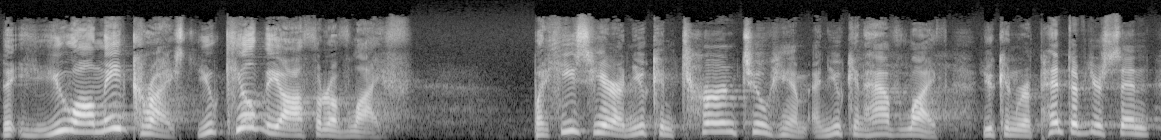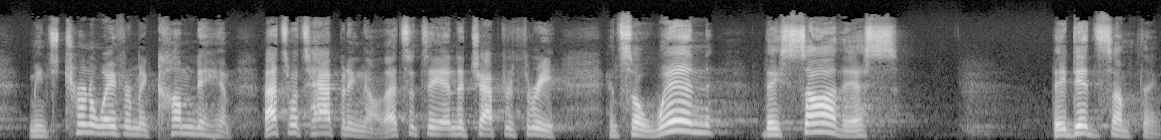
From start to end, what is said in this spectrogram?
that you all need Christ. You killed the author of life. But he's here, and you can turn to him and you can have life. You can repent of your sin, means turn away from and come to him. That's what's happening now. That's at the end of chapter 3. And so when they saw this, they did something.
